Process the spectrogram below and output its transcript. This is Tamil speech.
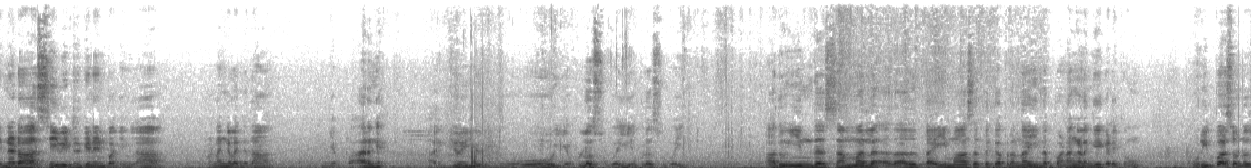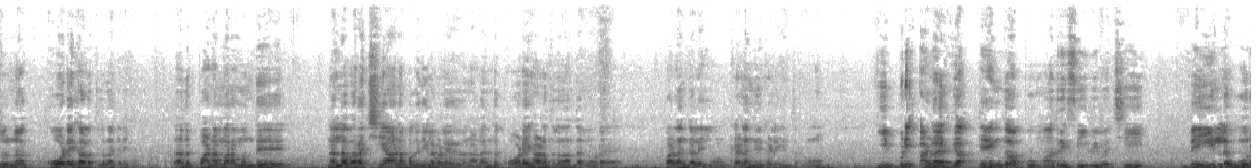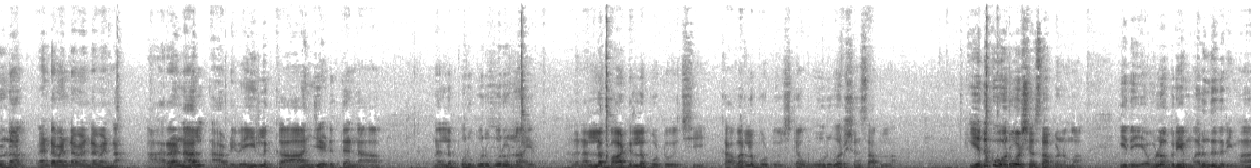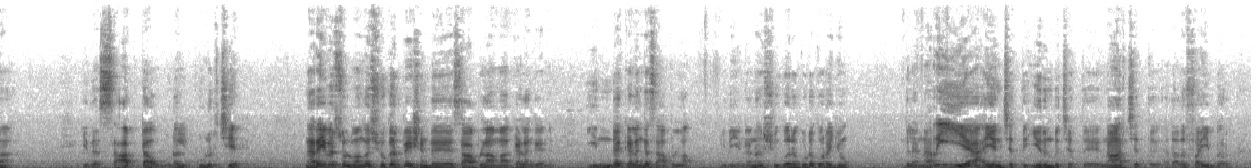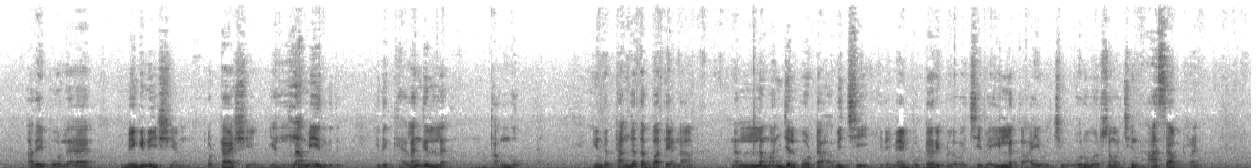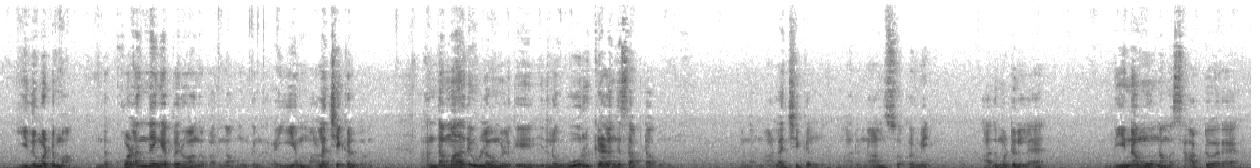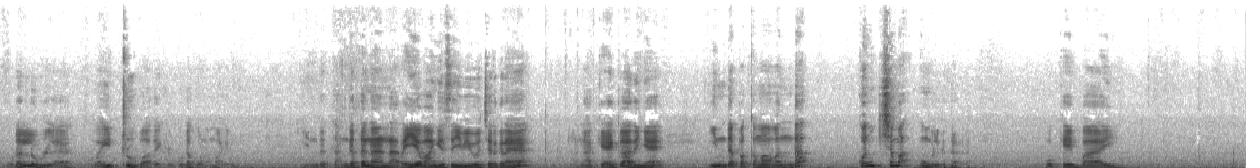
என்னடா சீவிட்டு இருக்கேனேன்னு பாக்கீங்களா பனங்கிழங்கு தான் இங்கே பாருங்க. ஐயோ எவ்வளோ சுவை எவ்வளோ சுவை. அதுவும் இந்த சம்மரில் அதாவது தை மாதத்துக்கு அப்புறம் தான் இந்த பனங்கிழங்கே கிடைக்கும். குறிப்பாக சொல்ற சொன்னால் கோடை காலத்தில் தான் கிடைக்கும். அதாவது பனைமரம் வந்து நல்ல வறட்சியான பகுதியில் விளையிறதுனால இந்த கோடை காலத்தில் தான் தன்னோட பழங்களையும் கிழங்குகளையும் தரும். இப்படி அழகா தேங்காய் பூ மாதிரி சீவி வச்சு வெயில்ல ஒரு நாள் வேண்டாம் வேண்டாம் வேண்டாம் வேண்டாம். அரை நாள் அப்படி வெயிலில் காஞ்சி எடுத்தேன்னா நல்ல பொறு பொறு பொறுன்னு ஆயிடும் அதை நல்ல பாட்டிலில் போட்டு வச்சு கவரில் போட்டு வச்சுட்டா ஒரு வருஷம் சாப்பிட்லாம். எதுக்கு ஒரு வருஷம் சாப்பிடணுமா? இது எவ்வளோ பெரிய மருந்து தெரியுமா? இதை சாப்பிட்டா உடல் குளிர்ச்சி ஆயிடும் நிறைய பேர் சொல்லுவாங்க சுகர் பேஷண்ட்டு சாப்பிடலாமா கிழங்குன்னு? இந்த கிழங்கை சாப்பிட்லாம். இது என்னென்னா சுகரை கூட குறைக்கும். இதில் நிறைய அயன் சத்து இரும்பு சத்து நார் சத்து அதாவது ஃபைபர் அதே போல் மெக்னீஷியம் பொட்டாசியம் எல்லாமே இருக்குது. இது கிழங்கு இல்லை தங்கம். இந்த தங்கத்தை பார்த்தேன்னா நல்ல மஞ்சள் போட்டு அவிச்சு இதையுமே புட்டரிப்பில் வச்சு வெயிலில் காய வச்சு ஒரு வருஷம் வச்சு நான் சாப்பிட்றேன். இது மட்டுமா இந்த குழந்தைங்க பெறுவாங்க பாருங்க அவங்களுக்கு நிறைய மலச்சிக்கல் வரும். அந்த மாதிரி உள்ளவங்களுக்கு இதில் ஒரு கிழங்கு சாப்பிட்டா போதும். அந்த மலச்சிக்கல் மறுநாள் சுகமே. அது மட்டும் இல்லை தினமும் நம்ம சாப்பிட்டு வர உடலில் உள்ள வயிற்று உபாதைகள் கூட குணமாயிரும். இந்த தங்கத்தை நான் நிறைய வாங்கி செய்வி வச்சுருக்கிறேன். ஆனால் கேட்காதீங்க. இந்த பக்கமாக வந்தால் கொஞ்சமாக உங்களுக்கு தரேன். Okay bye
